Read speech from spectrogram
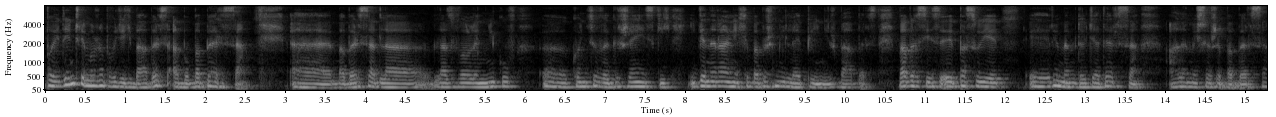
pojedynczej można powiedzieć babers albo babersa. E, babersa dla, dla zwolenników e, końcówek żeńskich i generalnie chyba brzmi lepiej niż babers. Babers jest, e, pasuje rymem do dziadersa, ale myślę, że babersa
